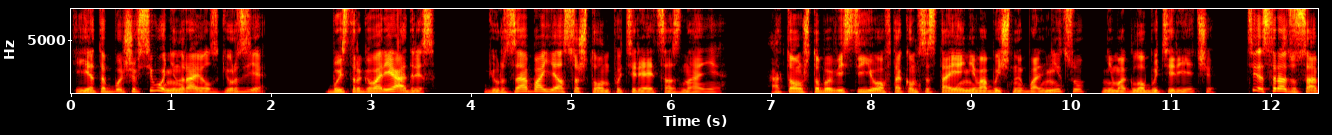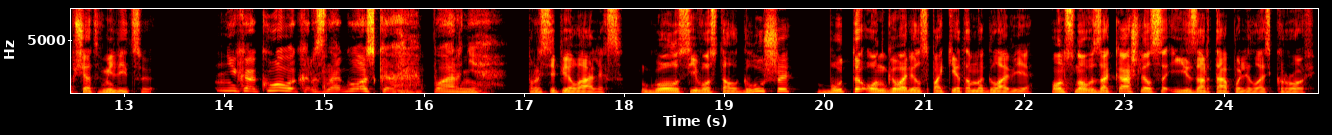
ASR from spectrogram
И это больше всего не нравилось Гюрзе. «Быстро говори адрес!» Гюрза боялся, что он потеряет сознание. О том, чтобы вести его в таком состоянии в обычную больницу, не могло быть и речи. Те сразу сообщат в милицию. «Никакого Красногорска, парни», – просипел Алекс. Голос его стал глуше, будто он говорил с пакетом на голове. Он снова закашлялся, и изо рта полилась кровь.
